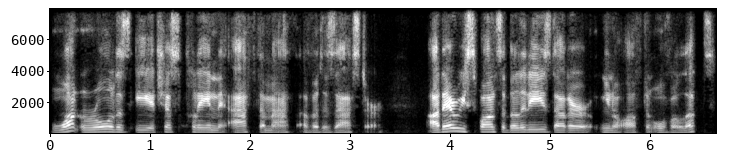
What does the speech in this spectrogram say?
what role does EHS play in the aftermath of a disaster? Are there responsibilities that are, you know, often overlooked?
